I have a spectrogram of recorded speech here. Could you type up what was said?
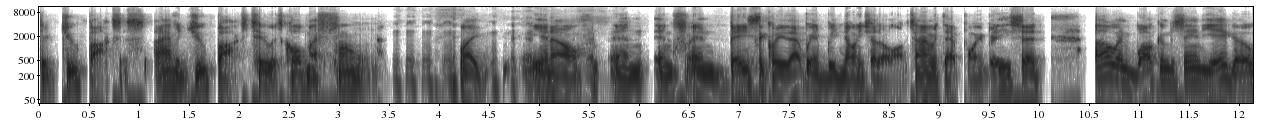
they're jukeboxes. I have a jukebox too. It's called my phone. like, you know, and and and basically that we we'd known each other a long time at that point. But he said, "Oh, and welcome to San Diego,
